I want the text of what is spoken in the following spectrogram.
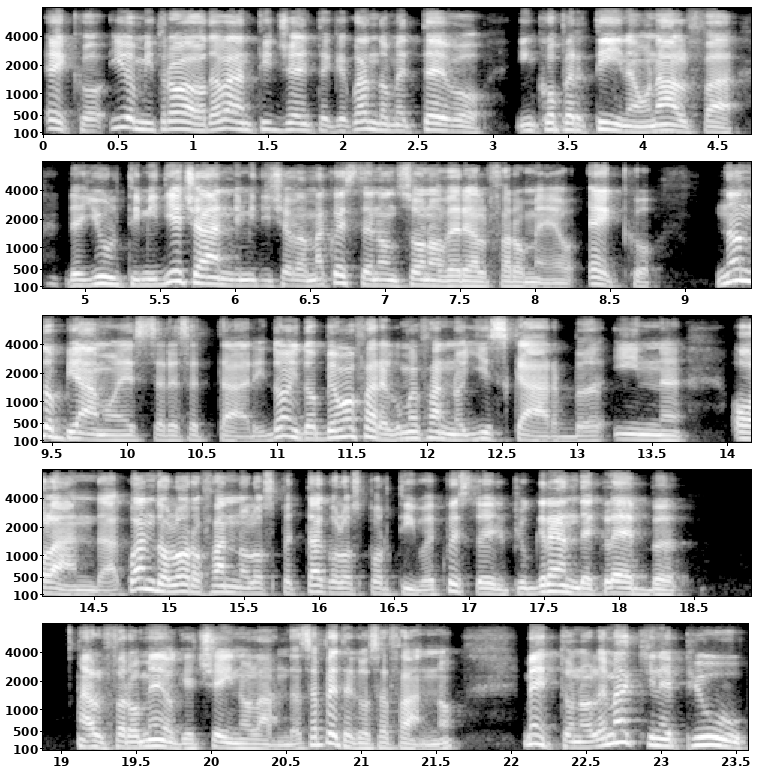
Ecco, io mi trovavo davanti gente che quando mettevo in copertina un Alfa degli ultimi dieci anni mi diceva ma queste non sono vere Alfa Romeo. Ecco, non dobbiamo essere settari, noi dobbiamo fare come fanno gli Scarb in Olanda, quando loro fanno lo spettacolo sportivo, e questo è il più grande club Alfa Romeo che c'è in Olanda, sapete cosa fanno? Mettono le macchine più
